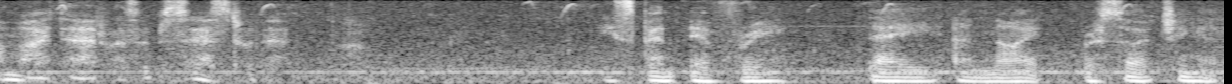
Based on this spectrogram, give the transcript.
Oh, my dad was obsessed with it. He spent every day and night researching it.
